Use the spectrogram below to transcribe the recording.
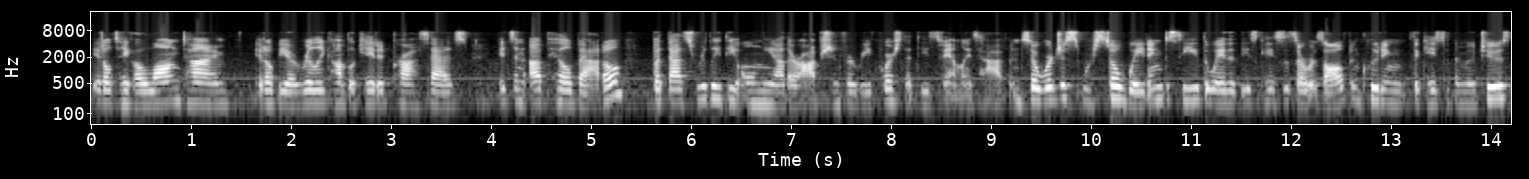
It'll take a long time It'll be a really complicated process. It's an uphill battle, but that's really the only other option for recourse that these families have. And so we're just we're still waiting to see the way that these cases are resolved, including the case of the Mutus,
